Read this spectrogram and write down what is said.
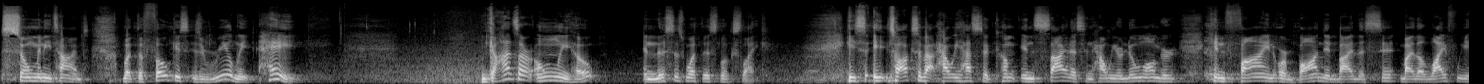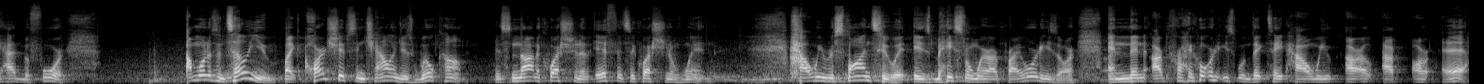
so many times. But the focus is really hey, God's our only hope, and this is what this looks like. He's, he talks about how he has to come inside us and how we are no longer confined or bonded by the, sin, by the life we had before. I'm to tell you, like, hardships and challenges will come. It's not a question of if, it's a question of when. How we respond to it is based on where our priorities are, and then our priorities will dictate how we our, our, our eh,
